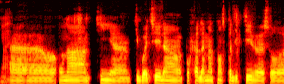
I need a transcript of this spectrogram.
on a un petit un petit boîtier là pour faire de la maintenance prédictive sur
